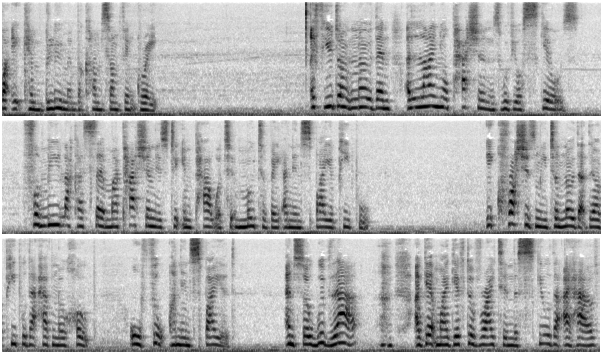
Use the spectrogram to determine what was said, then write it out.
but it can bloom and become something great. If you don't know then align your passions with your skills for me like i said my passion is to empower to motivate and inspire people it crushes me to know that there are people that have no hope or feel uninspired. And so with that, I get my gift of writing, the skill that I have,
